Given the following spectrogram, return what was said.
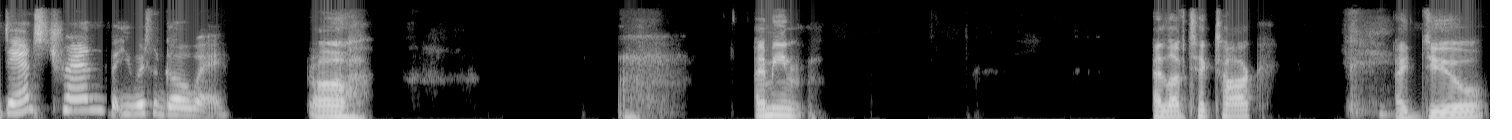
Dance trend that you wish would go away. Oh, I mean, I love TikTok. I do,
